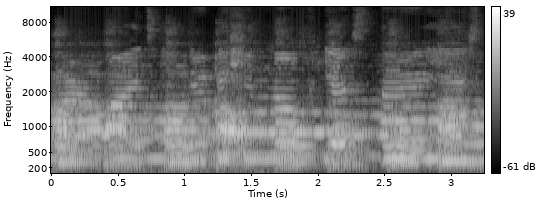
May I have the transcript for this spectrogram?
our minds, new vision of yesteryears.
